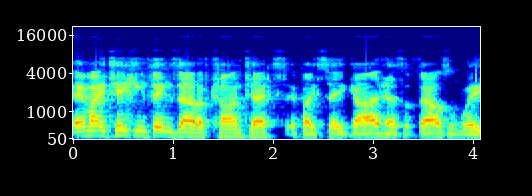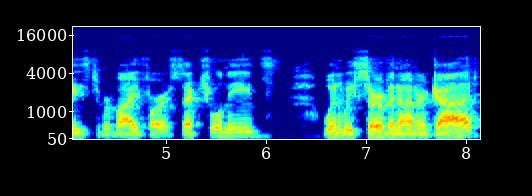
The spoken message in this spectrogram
Am I taking things out of context if I say God has a thousand ways to provide for our sexual needs when we serve and honor God?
